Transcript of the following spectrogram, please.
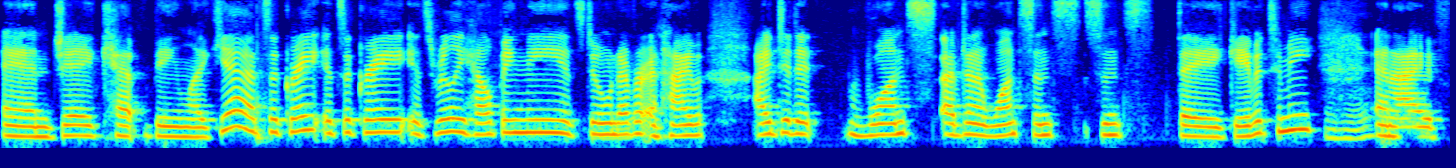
And Jay kept being like, "Yeah, it's a great, it's a great, it's really helping me. It's doing whatever." And I, I did it once. I've done it once since since they gave it to me, and I've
